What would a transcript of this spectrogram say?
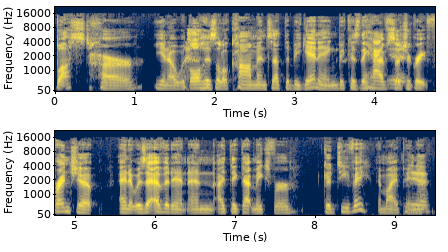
bust her, you know, with all his little comments at the beginning because they have such a great friendship, and it was evident. And I think that makes for good TV, in my Yeah. opinion.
